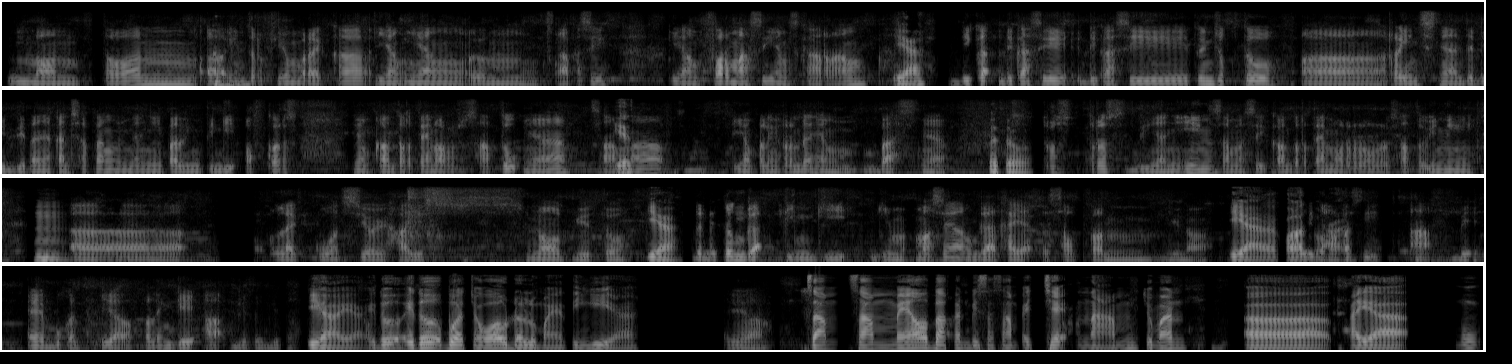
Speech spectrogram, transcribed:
nonton uh, interview mereka yang yang em, apa sih yang formasi yang sekarang Ya. dika- dikasih dikasih tunjuk tuh uh, range-nya jadi ditanyakan siapa yang nyanyi paling tinggi of course yang counter tenor satunya sama yang paling rendah yang bassnya betul. terus terus dinyanyiin sama si counter tenor satu ini Hmm. uh, like what's your highest note gitu. Iya. Dan itu nggak tinggi gimana maksudnya nggak kayak sopran you know. Iya paling kolatura. apa sih? A B eh bukan iya paling G A gitu gitu. Iya iya. Itu itu buat cowok udah lumayan tinggi ya. iya. Sam some male bahkan bisa sampai C6 cuman eh kayak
